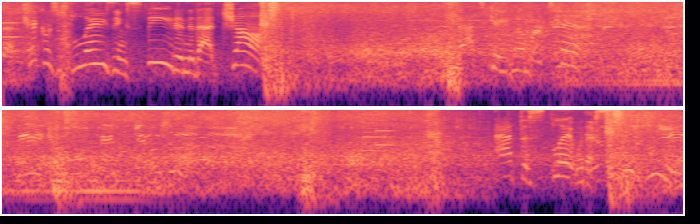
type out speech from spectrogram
That kicker's blazing speed into that jump. That's gate number 10. Get speed. Come on, people. Give him some love. At the split with a sweet lead.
